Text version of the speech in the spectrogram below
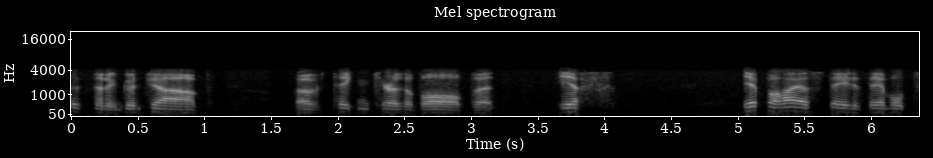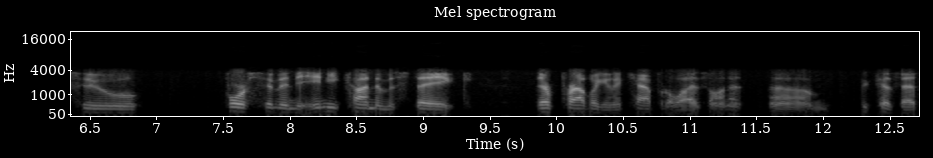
has done a good job of taking care of the ball, but if if Ohio State is able to force him into any kind of mistake, they're probably going to capitalize on it um, because that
